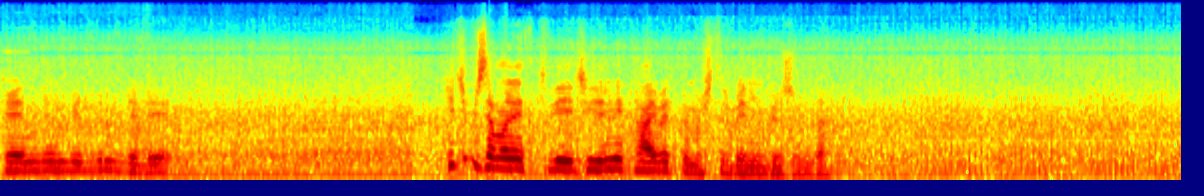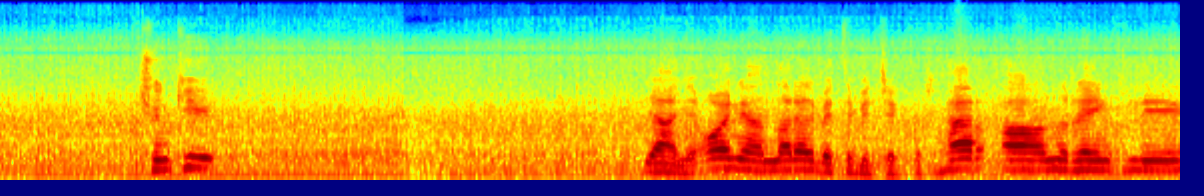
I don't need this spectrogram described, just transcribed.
kendim bildim dedi hiçbir zaman etkileyiciliğini kaybetmemiştir benim gözümde. Çünkü yani oynayanlar elbette bilecektir. Her anı renkli,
